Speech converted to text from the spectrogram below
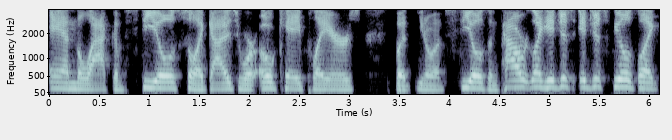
and the lack of steals. So, like guys who are okay players, but, you know, have steals and power. Like it just, it just feels like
